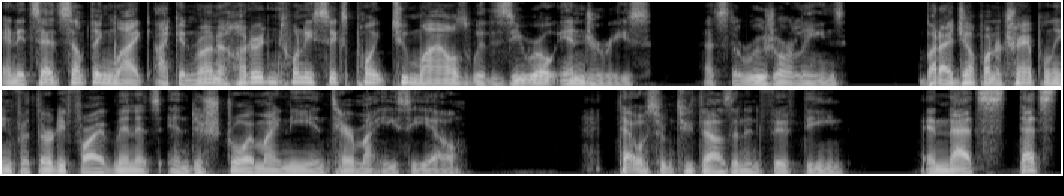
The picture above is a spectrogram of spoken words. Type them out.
and it said something like, I can run 126.2 miles with zero injuries. That's the Rouge Orleans. But I jump on a trampoline for 35 minutes and destroy my knee and tear my ACL. That was from 2015. And that's, that's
